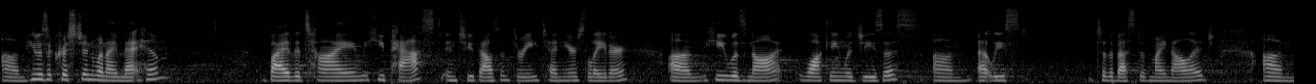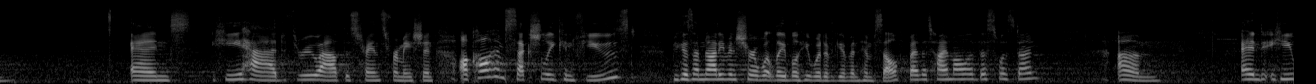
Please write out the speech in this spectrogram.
Um, he was a Christian when I met him. By the time he passed in 2003, 10 years later, he was not walking with Jesus, at least to the best of my knowledge. Um, and he had, throughout this transformation, I'll call him sexually confused because I'm not even sure what label he would have given himself by the time all of this was done. Um, and he,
